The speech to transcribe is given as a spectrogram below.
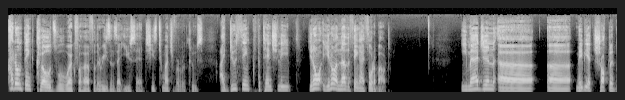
I don't think clothes will work for her for the reasons that you said. She's too much of a recluse. I do think potentially, you know, you know, another thing I thought about. Imagine uh, uh, maybe a chocolate,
